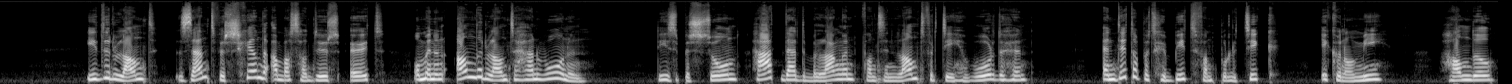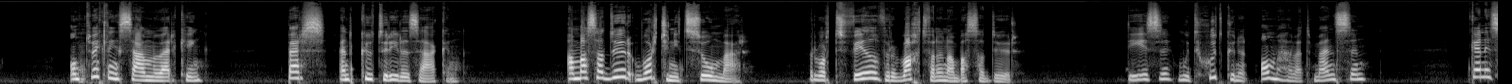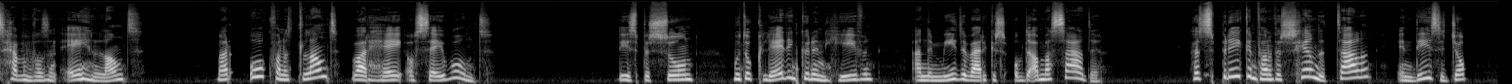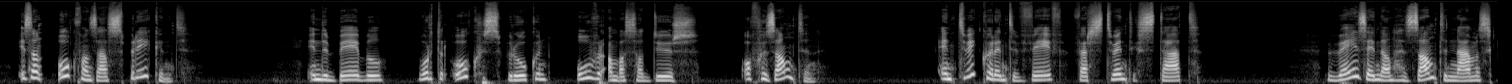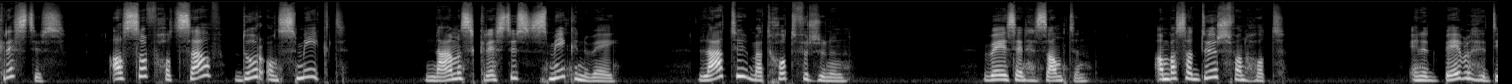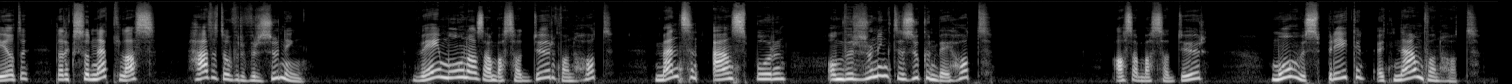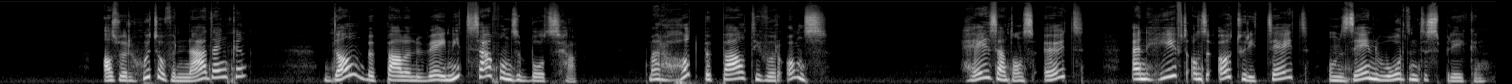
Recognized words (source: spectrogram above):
Ieder land zendt verschillende ambassadeurs uit om in een ander land te gaan wonen. Deze persoon gaat daar de belangen van zijn land vertegenwoordigen en dit op het gebied van politiek, economie, handel, ontwikkelingssamenwerking, pers en culturele zaken. Ambassadeur word je niet zomaar. Er wordt veel verwacht van een ambassadeur. Deze moet goed kunnen omgaan met mensen, kennis hebben van zijn eigen land, maar ook van het land waar hij of zij woont. Deze persoon moet ook leiding kunnen geven aan de medewerkers op de ambassade. Het spreken van verschillende talen in deze job is dan ook vanzelfsprekend. In de Bijbel wordt er ook gesproken over ambassadeurs of gezanten. In 2 Korinthe 5, vers 20 staat: Wij zijn dan gezanten namens Christus, alsof God zelf door ons smeekt. Namens Christus smeken wij. Laat u met God verzoenen. Wij zijn gezanten, ambassadeurs van God. In het Bijbelgedeelte dat ik zo net las, gaat het over verzoening. Wij mogen als ambassadeur van God mensen aansporen om verzoening te zoeken bij God. Als ambassadeur mogen we spreken uit naam van God. Als we er goed over nadenken, dan bepalen wij niet zelf onze boodschap, maar God bepaalt die voor ons. Hij zendt ons uit en heeft onze autoriteit om Zijn woorden te spreken.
